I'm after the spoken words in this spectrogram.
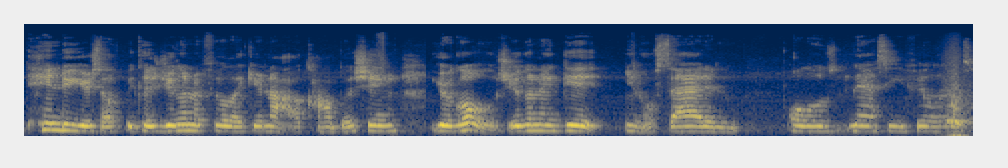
hinder yourself because you're going to feel like you're not accomplishing your goals. You're going to get, you know, sad and all those nasty feelings.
